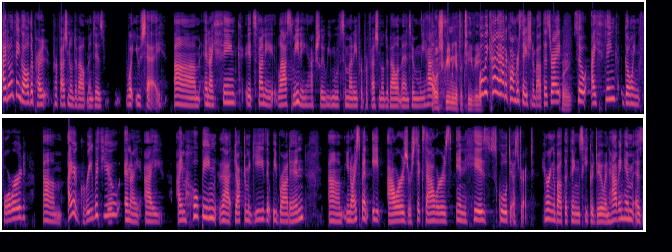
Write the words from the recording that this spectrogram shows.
I don't think all the pro- professional development is what you say. Um, and I think it's funny. Last meeting, actually, we moved some money for professional development, and we had I was screaming at the TV. Well, we kind of had a conversation about this, right? Right. So I think going forward, um, I agree with you, and I, I I'm hoping that Dr. McGee that we brought in, um, you know, I spent eight hours or six hours in his school district hearing about the things he could do, and having him as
